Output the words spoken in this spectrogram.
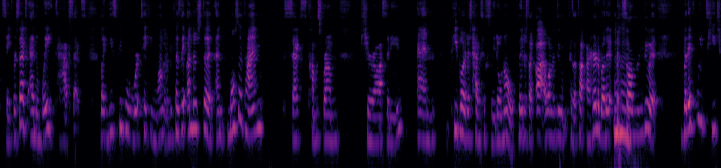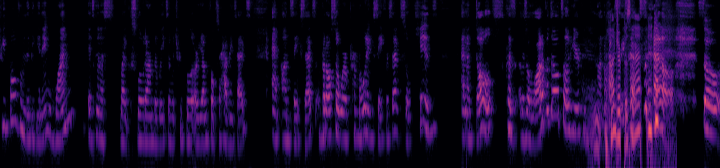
safer sex and wait to have sex. Like these people were taking longer because they understood. And most of the time, sex comes from curiosity and people are just having sex they don't know. They're just like, oh, I want to do it because I thought I heard about it, mm-hmm. so I'm gonna do it. But if we teach people from the beginning, one, it's gonna like slow down the rates at which people or young folks are having sex and unsafe sex. But also, we're promoting safer sex, so kids and adults, because there's a lot of adults out here who do not know 100%. to sex at all. So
